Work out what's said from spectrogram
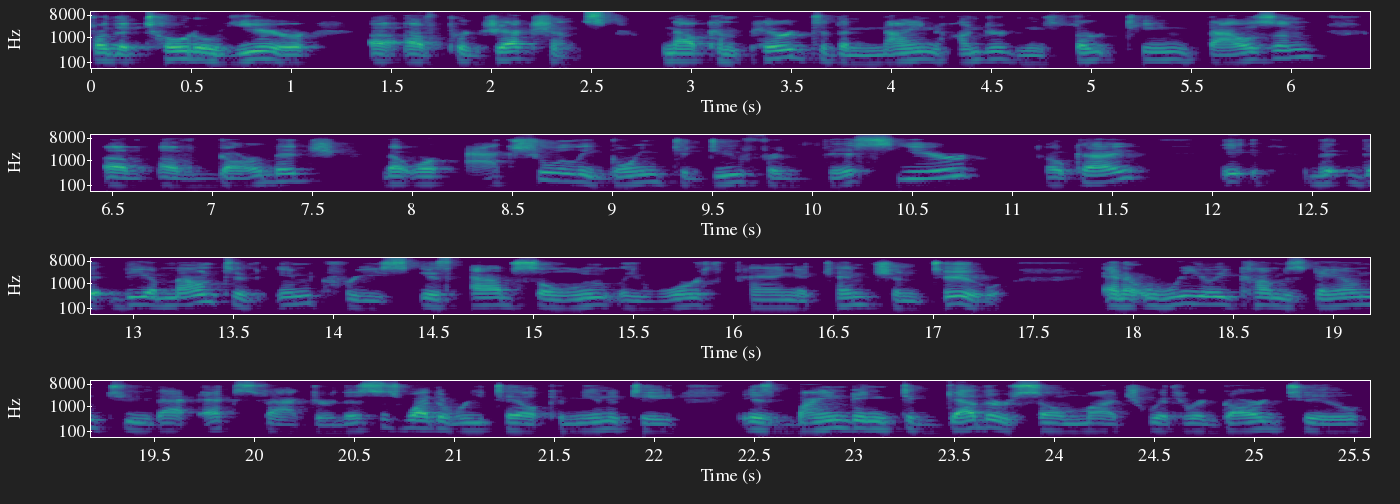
for the total year uh, of projections. Now, compared to the 913,000 of, of garbage that we're actually going to do for this year, okay, it, the, the, the amount of increase is absolutely worth paying attention to. And it really comes down to that X factor. This is why the retail community is binding together so much with regard to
